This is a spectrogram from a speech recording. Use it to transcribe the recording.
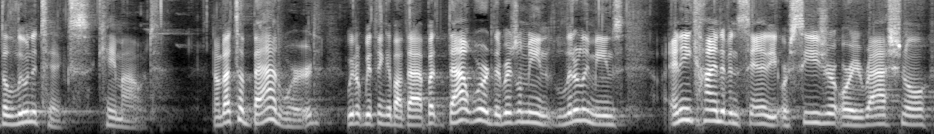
the lunatics came out. Now, that's a bad word. We we think about that. But that word, the original mean, literally means any kind of insanity or seizure or irrational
